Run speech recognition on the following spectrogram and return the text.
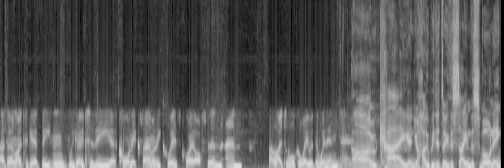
I don't like to get beaten. We go to the uh, Cornick family quiz quite often, and I like to walk away with the winnings. Okay, and you're hoping to do the same this morning.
